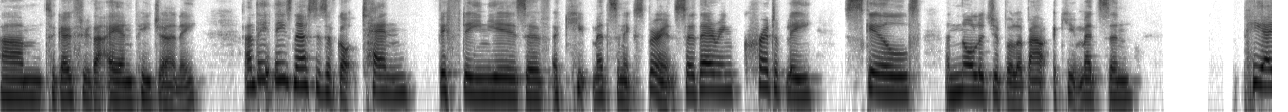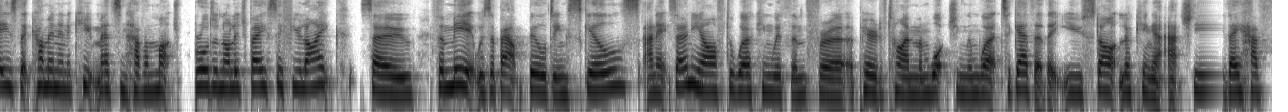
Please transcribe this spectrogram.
um, to go through that ANP journey. And these nurses have got 10, 15 years of acute medicine experience. So they're incredibly skilled and knowledgeable about acute medicine. PAs that come in in acute medicine have a much broader knowledge base, if you like. So for me, it was about building skills. And it's only after working with them for a, a period of time and watching them work together that you start looking at actually, they have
